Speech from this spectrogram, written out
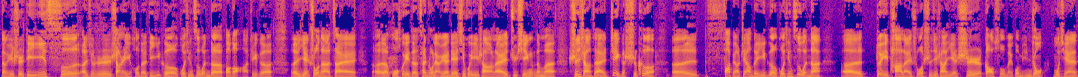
等于是第一次呃，就是上任以后的第一个国情咨文的报告啊。这个呃演说呢，在呃国会的参众两院联席会议上来举行。那么实际上在这个时刻，呃，发表这样的一个国情咨文呢。呃，对他来说，实际上也是告诉美国民众，目前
